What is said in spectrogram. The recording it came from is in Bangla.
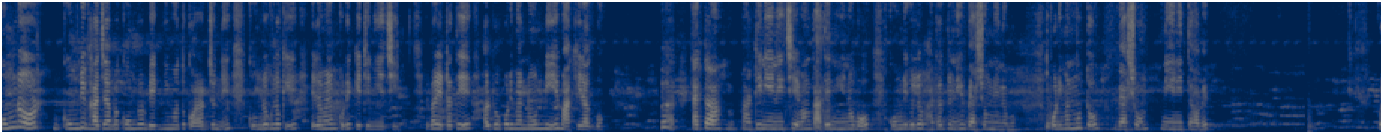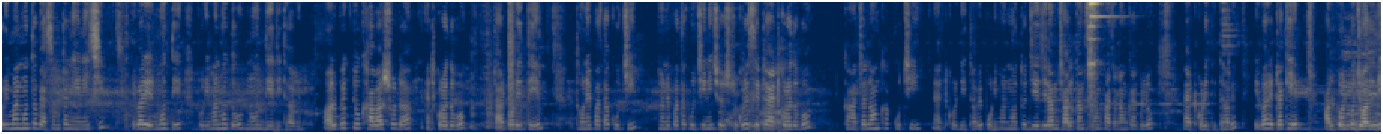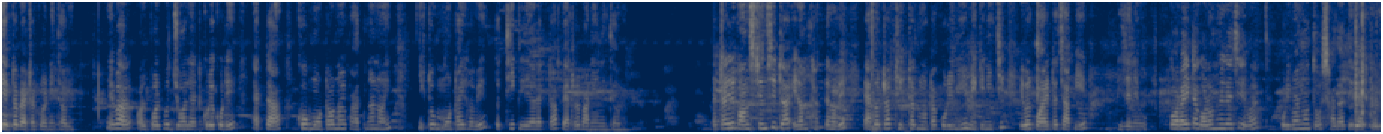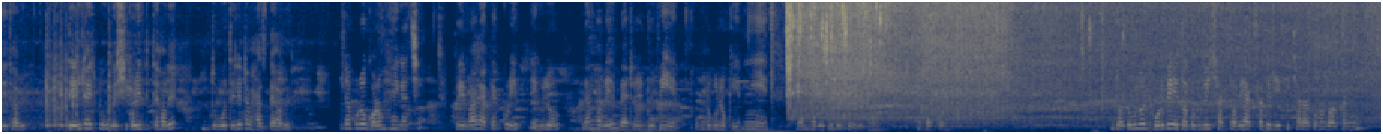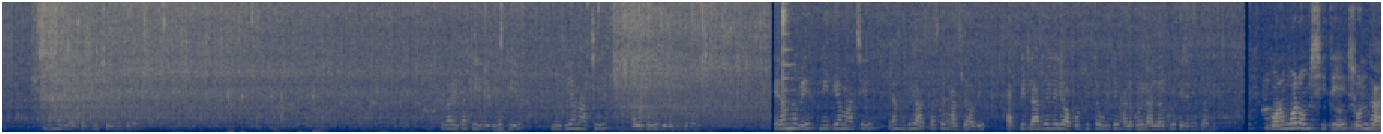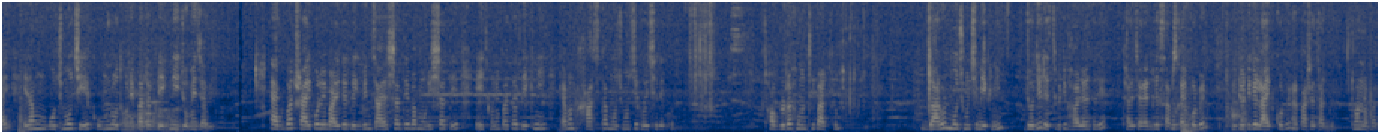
কুমড়োর কুমড়ি ভাজা বা কুমড়োর বেগনির মতো করার জন্যে কুমড়োগুলোকে এরম এরম করে কেটে নিয়েছি। এবার এটাতে অল্প পরিমাণ নুন নিয়ে মাখিয়ে রাখব। একটা মাটি নিয়ে নিয়েছি এবং তাতে নিয়ে নেব কুমড়িগুলো ভাটার জন্য বেসন নিয়ে নেব। পরিমাণ মতো বেসন নিয়ে নিতে হবে। পরিমাণ মতো বেসনটা নিয়ে নিয়েছি। এবার এর মধ্যে পরিমাণ মতো নুন দিয়ে দিতে হবে। অল্প একটু খাবার সোডা অ্যাড করে দেবো। তারপর এতে ধনে পাতা কুচি ধনে পাতা কুচিয়ে নিয়ে ছোটো করে সেটা অ্যাড করে দেবো। কাঁচা লঙ্কা কুচি অ্যাড করে দিতে হবে। পরিমাণ মতো যে যেরকম ঝাল খান সেরকম কাঁচা লঙ্কাগুলো অ্যাড করে দিতে হবে। এবার এটাকে অল্প অল্প জল দিয়ে একটা ব্যাটার করে নিতে হবে। এবার অল্প অল্প জল অ্যাড করে করে একটা খুব মোটাও নয়, পাতলা নয়, একটু মোটাই হবে। তো ঠিক লেয়ার একটা ব্যাটার বানিয়ে নিতে হবে। ব্যাটারের কনসিস্টেন্সিটা এরকম থাকতে হবে। এতটা ঠিকঠাক মোটা করে নিয়ে মেখে নিচ্ছি। এবার কড়াইটা চাপিয়ে ভেজে নেব। কড়াইটা গরম হয়ে গেছে। এবার পরিমাণ মতো সাদা তেল অ্যাড করে দিতে হবে। তেলটা একটু বেশি করে দিতে হবে। ডুবো তেলে এটা ভাজতে হবে। এটা পুরো গরম হয়ে গেছে। তো এবার এক এক করে এগুলো এরমভাবে ব্যাটারে ডুবিয়ে কুমড়োগুলোকে নিয়ে এরমভাবে কেটে ছেড়ে দিতে হবে। এক এক করে। যতগুলো ধরবে, ততগুলোই ছাড়তে হবে। একসাথে বেশি ছাড়ার কোনো দরকার নেই। এরমভাবে এক এক করে ছেড়ে দিতে হবে। এবার এটাকে, এগুলোকে মিডিয়াম আঁচে ভালো করে ভেজে নিতে হবে। এরমভাবে মিডিয়াম আঁচে এরমভাবে আস্তে আস্তে ভাজতে হবে। এক পিঠ লাল হয়ে গেলে অপর পিঠটা উল্টে ভালো করে লাল লাল করে ভেজে নিতে হবে। গরম গরম শীতে সন্ধ্যায় এরম মুচমুচে কুমড়ো ধনে পাতার বেগনি জমে যাবে। একবার ট্রাই করে বাড়িতে দেখবেন চায়ের সাথে বা মুড়ির সাথে এই ধনে পাতার বেগনি কেমন খাস্তা মুচমুচে হয়েছে দেখুন। শব্দটা শুনতে পারতুম দারুণ মুচমুচে মেকনি যদি রেসিপিটি ভালো লাগে থাকে, তাহলে চ্যানেলটিকে সাবস্ক্রাইব করবেন, ভিডিওটিকে লাইক করবেন আর পাশে থাকবেন। ধন্যবাদ।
